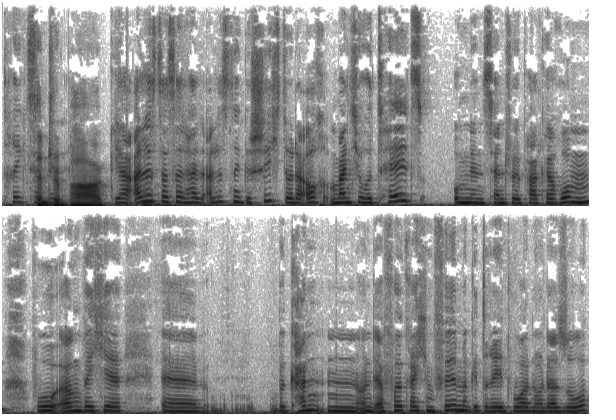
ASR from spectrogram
trägt Central halt, Park. ja, alles, das hat halt alles eine Geschichte oder auch manche Hotels um den Central Park herum, wo irgendwelche äh, bekannten und erfolgreichen Filme gedreht wurden oder so.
